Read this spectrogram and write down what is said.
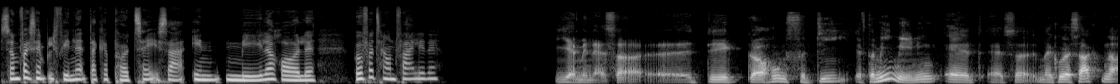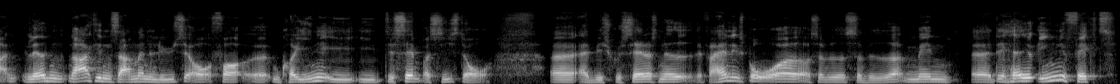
som for eksempel Finland, der kan påtage sig en mælerrolle. Hvorfor tager hun fejl i det? Jamen altså, øh, det gør hun, fordi, efter min mening, at altså, man kunne have sagt, lavet den, nøjagtigt den samme analyse over for øh, Ukraine i, i december sidste år, øh, øh, at vi skulle sætte os ned ved forhandlingsbordet og så videre, så videre. Men øh, det havde jo ingen effekt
